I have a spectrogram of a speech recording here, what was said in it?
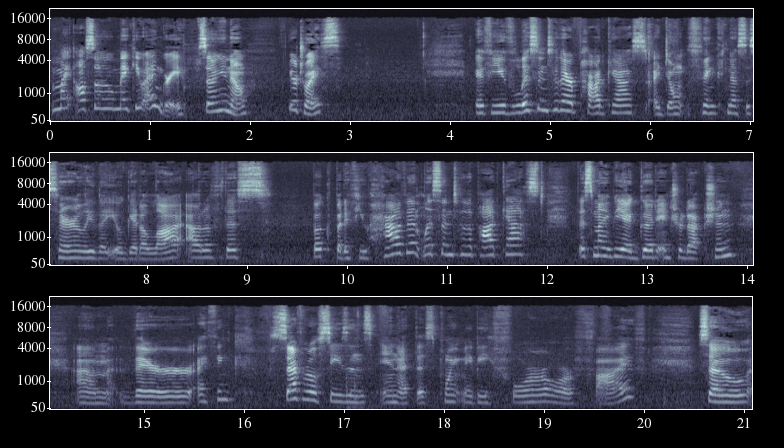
might also make you angry. So, you know, your choice. If you've listened to their podcast, I don't think necessarily that you'll get a lot out of this book, but if you haven't listened to the podcast, this might be a good introduction. Um, there, I think, several seasons in at this point, maybe four or five. So,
